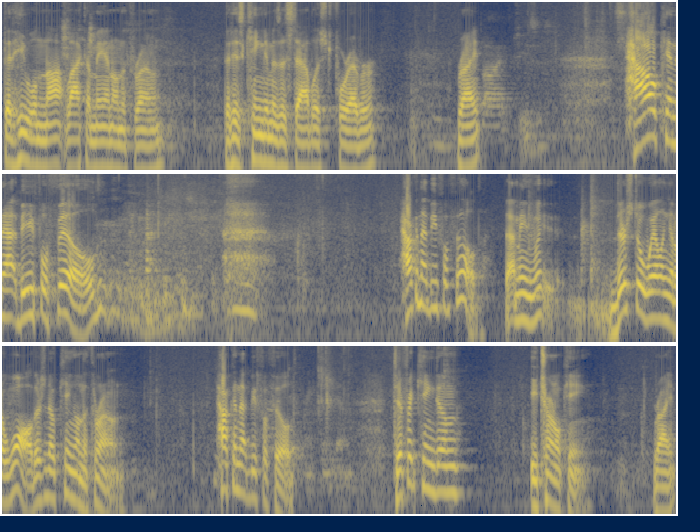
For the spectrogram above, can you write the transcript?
that he will not lack a man on the throne? That his kingdom is established forever? Right? How can that be fulfilled? How can that be fulfilled? I mean, we, they're still wailing at a wall. There's no king on the throne. How can that be fulfilled? different kingdom. Eternal king, right?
